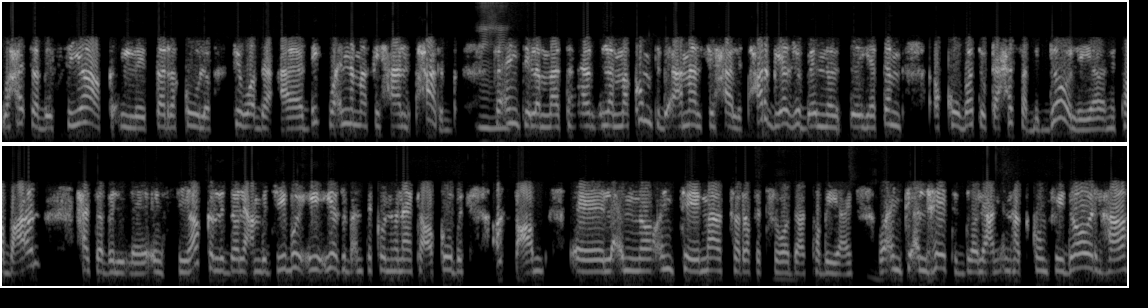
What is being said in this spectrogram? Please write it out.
وحسب السياق اللي تطرقوا له في وضع عادي وإنما في حالة حرب. فأنت لما لما قمت بأعمال في حالة حرب يجب أنه يتم عقوبتك حسب الدولة. يعني طبعا حسب السياق اللي الدولة عم بتجيبه يجب أن تكون هناك عقوبة أصعب آه، لأنه أنت ما تصرفت في وضع طبيعي. وأنت ألهيت الدولة عن أنها تكون في دورها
